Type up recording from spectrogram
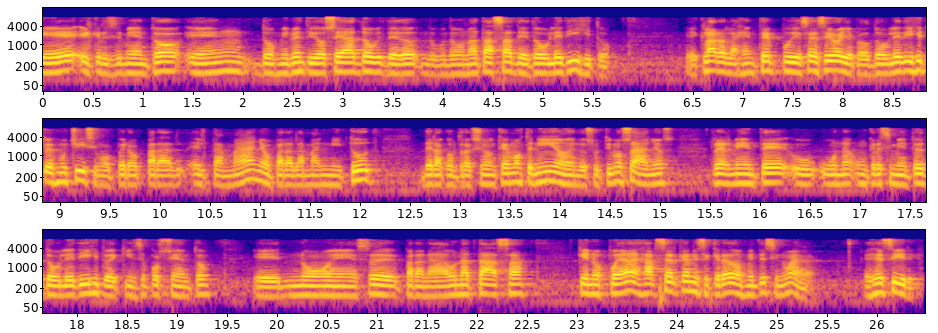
que el crecimiento en 2022 sea de, una tasa de doble dígito. Eh, claro, la gente pudiese decir, oye, pero doble dígito es muchísimo, pero para el tamaño, para la magnitud de la contracción que hemos tenido en los últimos años, realmente un crecimiento de doble dígito de 15% eh, no es eh, para nada una tasa que nos pueda dejar cerca ni siquiera de 2019. Es decir,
